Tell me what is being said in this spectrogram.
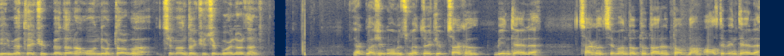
1 metreküp betona 14 torba çimento küçük boylardan. Yaklaşık 13 metreküp çakıl 1000 TL. Çakıl çimento tutarı toplam 6000 TL.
